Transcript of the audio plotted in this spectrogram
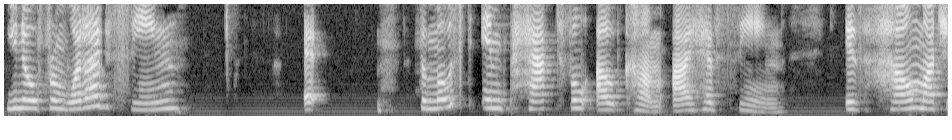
You know, from what I've seen, the most impactful outcome I have seen is how much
